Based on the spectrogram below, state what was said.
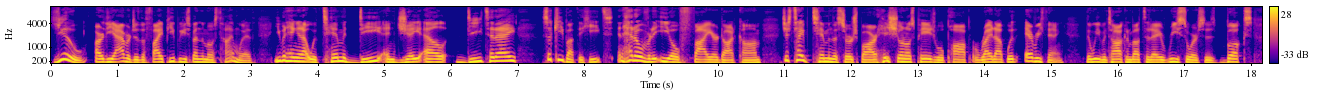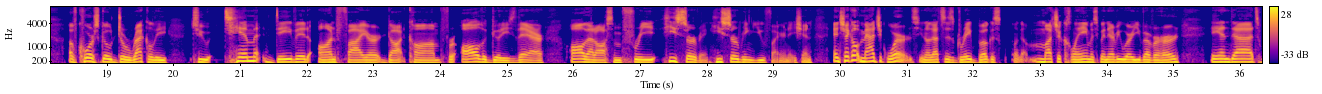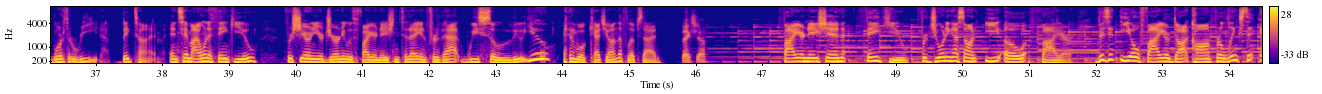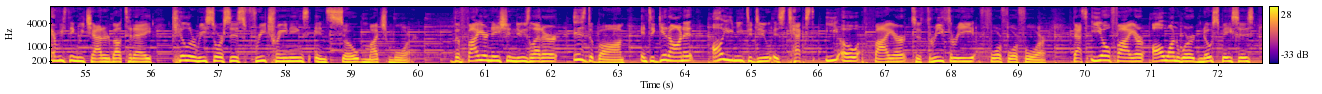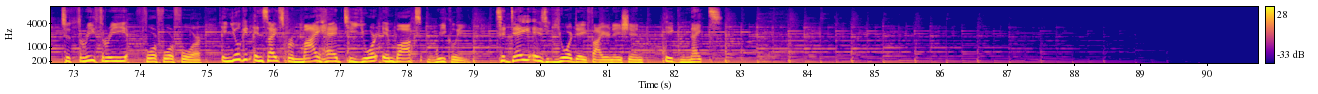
You are the average of the five people you spend the most time with. You've been hanging out with Tim D and JLD today. So keep up the heat and head over to eofire.com. Just type Tim in the search bar. His show notes page will pop right up with everything that we've been talking about today, resources, books. Of course, go directly to timdavidonfire.com for all the goodies there, all that awesome free. He's serving. He's serving you, Fire Nation. And check out Magic Words. You know, that's his great book. It's much acclaim. It's been everywhere you've ever heard. And uh, it's worth a read big time. And Tim, I want to thank you for sharing your journey with Fire Nation today. And for that, we salute you and we'll catch you on the flip side. Thanks, John. Fire Nation, thank you for joining us on EO Fire. Visit eofire.com for links to everything we chatted about today, killer resources, free trainings, and so much more. The Fire Nation newsletter is the bomb, and to get on it, all you need to do is text EO Fire to 33444. That's EO Fire, all one word, no spaces, to 33444. And you'll get insights from my head to your inbox weekly. Today is your day, Fire Nation. Ignite.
